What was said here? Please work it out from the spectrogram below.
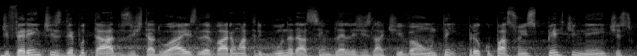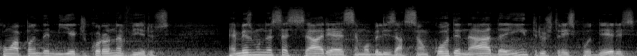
Diferentes deputados estaduais levaram à tribuna da Assembleia Legislativa ontem preocupações pertinentes com a pandemia de coronavírus. É mesmo necessária essa mobilização coordenada entre os três poderes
